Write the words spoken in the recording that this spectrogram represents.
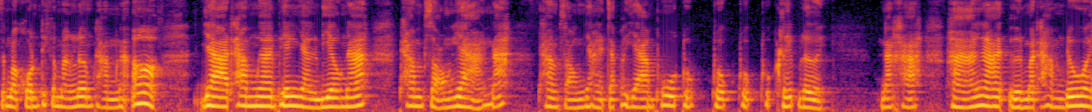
สำหรับคนที่กำลังเริ่มทำนะอ้ออย่าทำงานเพียงอย่างเดียวนะทำสองอย่างนะทำสองอย่างจะพยายามพูดทุกทุกทุกทุกคลิปเลยนะคะ หางานอื่นมาทำด้วย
